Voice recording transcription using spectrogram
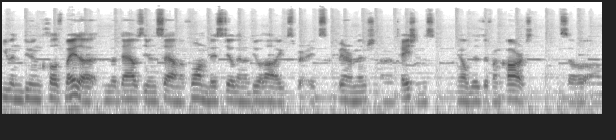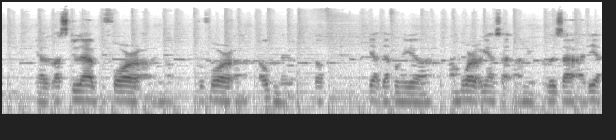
even doing closed beta, the devs even said on the forum they're still gonna do a lot of exper- experimentations, you know, with different cars. So um, yeah, let's do that before uh, you know before uh, open beta. So yeah, definitely uh, on board against that. I mean, with that idea.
